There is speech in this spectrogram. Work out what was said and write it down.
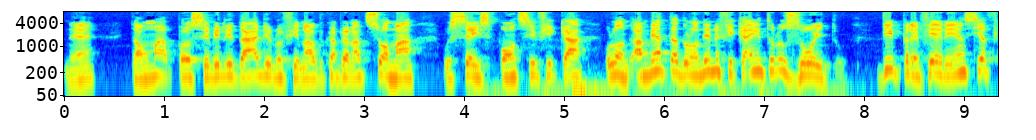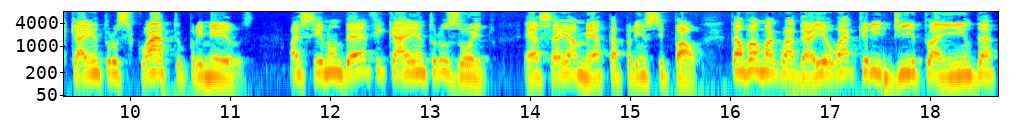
né? Então, uma possibilidade no final do campeonato somar os seis pontos e ficar. O Londrina, a meta do Londrina é ficar entre os oito. De preferência, ficar entre os quatro primeiros. Mas se não der, ficar entre os oito. Essa é a meta principal. Então vamos aguardar. Eu acredito ainda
